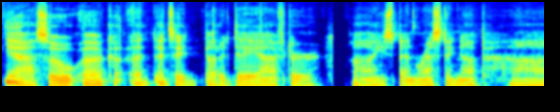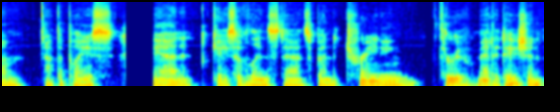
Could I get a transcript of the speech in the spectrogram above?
Yeah, so uh, I'd say about a day after uh, he's been resting up um, at the place, and in case of Lindstad's been training through meditation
